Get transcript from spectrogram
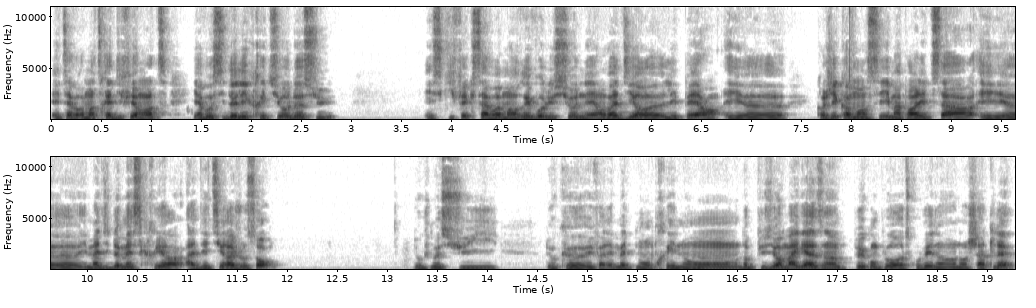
était vraiment très différente. Il y avait aussi de l'écriture dessus, et ce qui fait que ça a vraiment révolutionné, on va dire, euh, les paires. Et euh, quand j'ai commencé, il m'a parlé de ça, et il m'a dit de m'inscrire à des tirages au sort. Donc je me suis, donc il fallait mettre mon prénom dans plusieurs magasins peu qu'on peut retrouver dans, dans Châtelet.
